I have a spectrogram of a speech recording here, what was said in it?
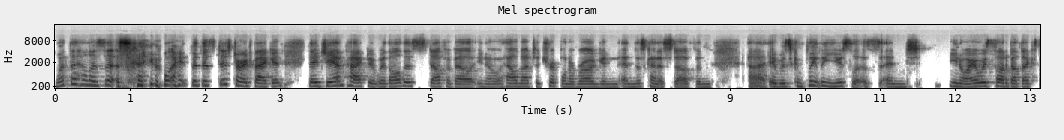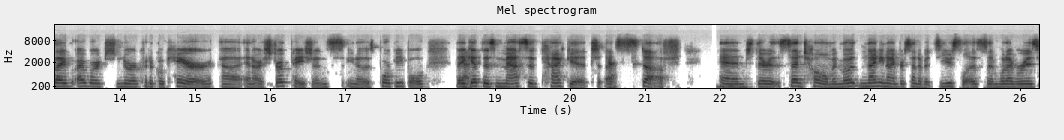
what the hell is this? Why? But this discharge packet, they jam packed it with all this stuff about, you know, how not to trip on a rug and and this kind of stuff, and uh, it was completely useless. And you know, I always thought about that because I I worked neurocritical care, uh, and our stroke patients, you know, those poor people, they yeah. get this massive packet yeah. of stuff mm-hmm. and they're sent home and 99% of it's useless and whatever is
